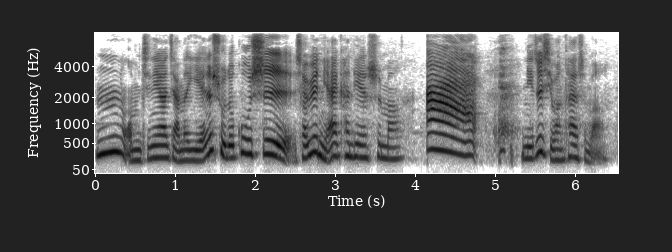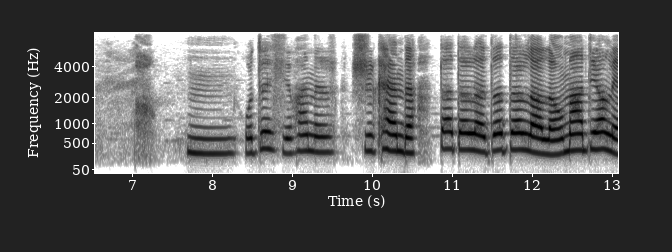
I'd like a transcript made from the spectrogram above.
嗯，我们今天要讲的鼹鼠的故事。小月，你爱看电视吗？爱。你最喜欢看什么？嗯，我最喜欢的是看的《哒哒了哒哒了龙猫精灵》。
